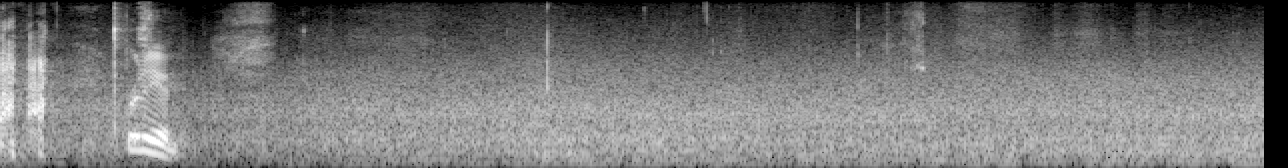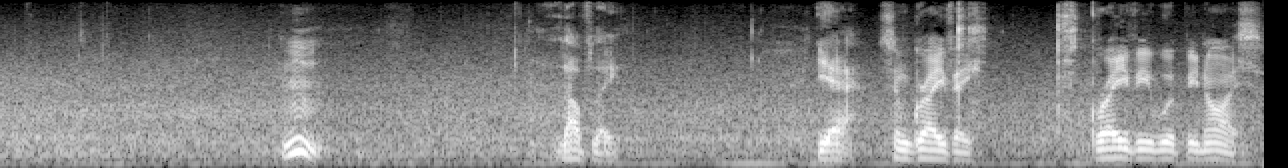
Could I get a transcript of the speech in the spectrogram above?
Brilliant. Mmm. Lovely. Yeah, some gravy. Gravy would be nice.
